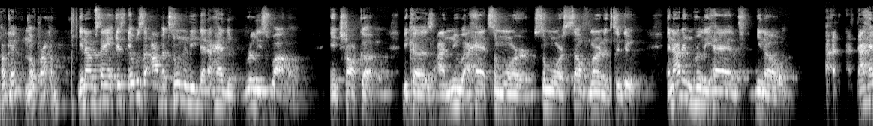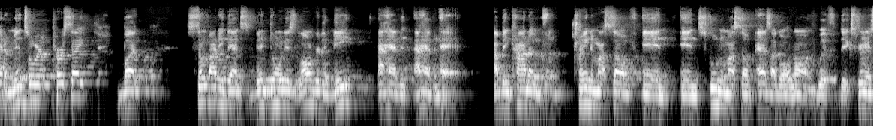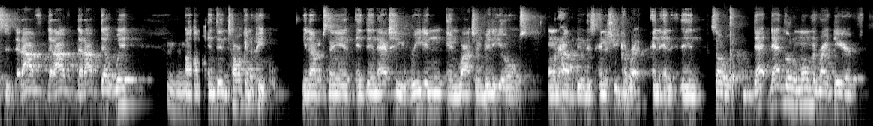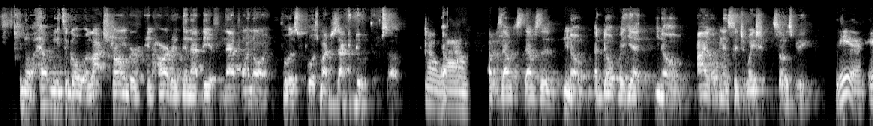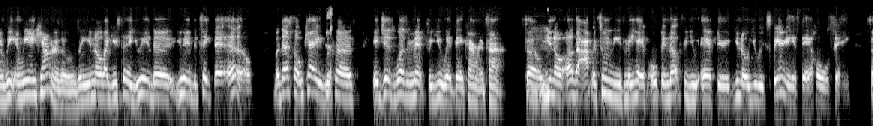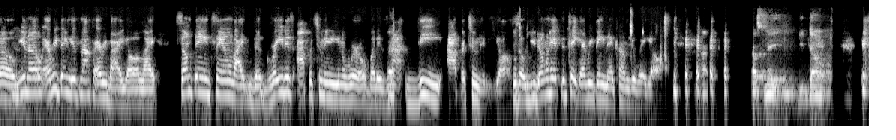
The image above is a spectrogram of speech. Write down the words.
Okay, no problem. You know what I'm saying? It, it was the opportunity that I had to really swallow and chalk up because I knew I had some more some more self learning to do, and I didn't really have you know I, I had a mentor per se, but somebody that's been doing this longer than me, I haven't I haven't had. I've been kind of training myself and and schooling myself as I go along with the experiences that I've that I've that I've dealt with, mm-hmm. um, and then talking to people. You know what I'm saying? And then actually reading and watching videos on how to do this industry correct. And and and so that that little moment right there you know, helped me to go a lot stronger and harder than I did from that point on for as, for as much as I could do with them. So, oh wow, that was that was that was a you know a dope but yet you know eye opening situation, so to speak. Yeah, and we and we encounter those, and you know, like you said, you had to you had to take that L, but that's okay because yeah. it just wasn't meant for you at that current time. So mm-hmm. you know, other opportunities may have opened up for you after you know you experienced that whole thing. So mm-hmm. you know, everything is not for everybody, y'all. Like some things sound like the greatest opportunity in the world, but it's not the opportunity, y'all. So you don't have to take everything that comes your way, y'all. Trust me, you don't.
